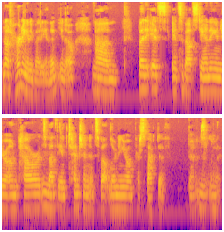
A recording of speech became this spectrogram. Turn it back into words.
you're not hurting anybody in it. You know, um, but it's it's about standing in your own power. It's about the intention. It's about learning your own perspective. Definitely.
